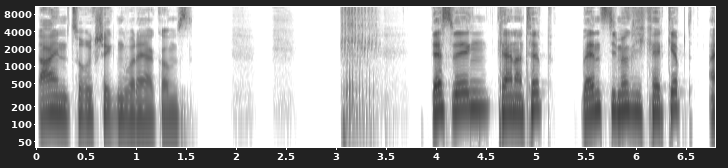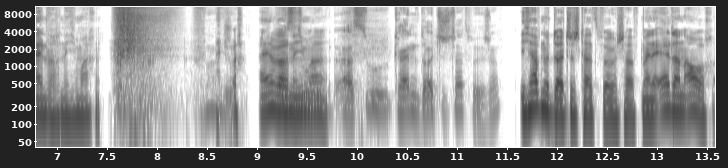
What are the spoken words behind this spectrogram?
dahin zurückschicken, wo du herkommst. Deswegen, kleiner Tipp, wenn es die Möglichkeit gibt, einfach nicht machen. Einfach, einfach hast nicht du, machen. Hast du keine deutsche Staatsbürgerschaft? Ich habe eine deutsche Staatsbürgerschaft, meine Eltern auch.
